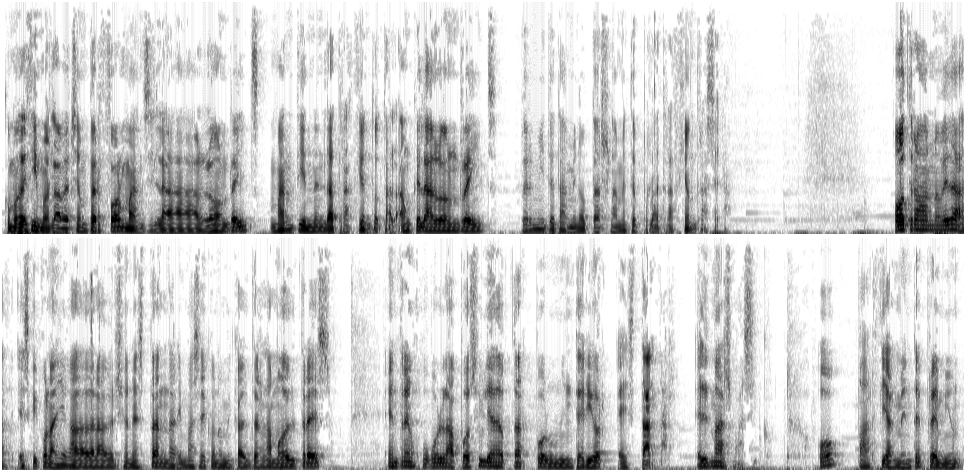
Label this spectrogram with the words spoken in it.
Como decimos, la versión performance y la long range mantienen la tracción total, aunque la long range permite también optar solamente por la tracción trasera. Otra novedad es que con la llegada de la versión estándar y más económica del Tesla Model 3, entra en juego la posibilidad de optar por un interior estándar, el más básico, o parcialmente premium,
